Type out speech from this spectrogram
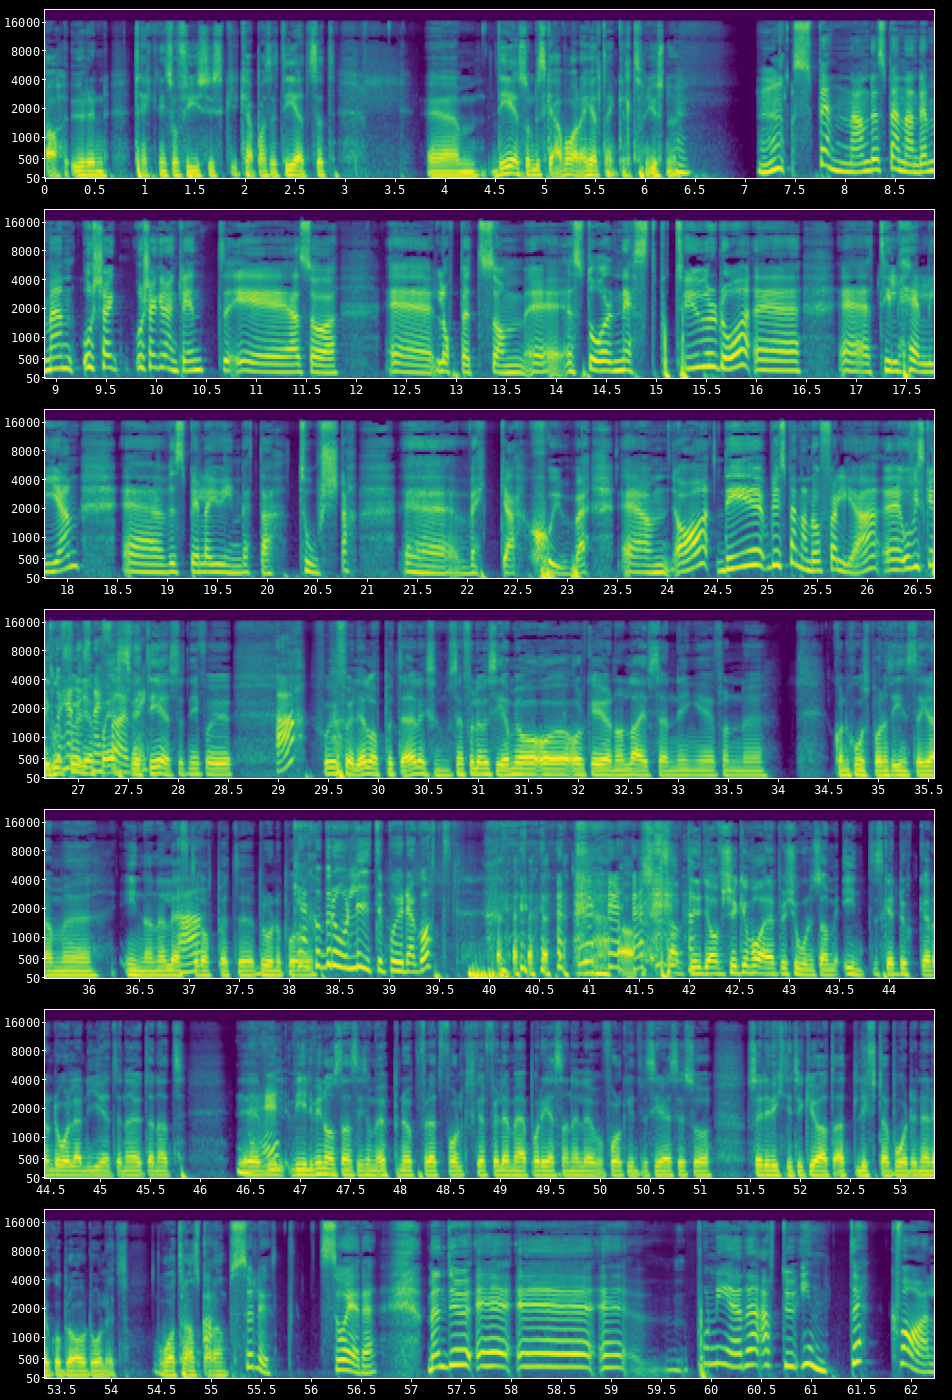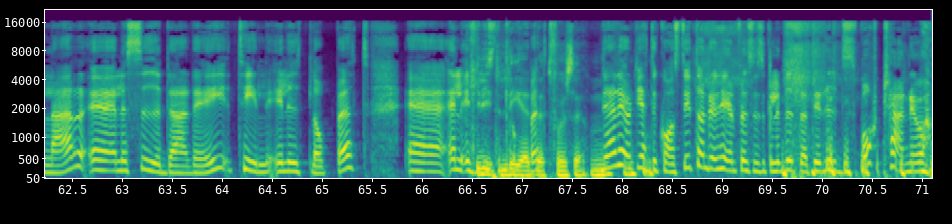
ja, ur en teknisk och fysisk kapacitet. Så att, eh, det är som det ska vara helt enkelt just nu. Mm. Mm, spännande, spännande. Men Orsa, Orsa Grönklint är alltså eh, loppet som eh, står näst på tur då eh, eh till helgen. Eh, vi spelar ju in detta torsdag, eh, vecka sju. ja, det blir spännande att följa. och vi ska inte gå händelserna i förväg. Det går att följa på SVT, så ni får ju, ah? får ju följa loppet där. Liksom. Sen får vi se om jag orkar göra någon livesändning från Konditionspoddens Instagram innan eller efter ja. loppet eh, beroende på... Kanske beror lite på hur det har gått. ja. Samtidigt, jag försöker vara en person som inte ska ducka de dåliga nyheterna utan att eh, vill, vill, vi någonstans liksom öppna upp för att folk ska följa med på resan eller folk intresserar sig så, så är det viktigt tycker jag att, att lyfta både när det går bra och dåligt och vara transparent. Absolut. Så är det. Men du, eh, eh, eh, ponera att du inte kvalar eh, eller sidar dig till Elitloppet. Eh, eller Elitledet får vi se. Mm. Det hade varit jättekonstigt om du helt plötsligt skulle byta till ridsport här nu.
